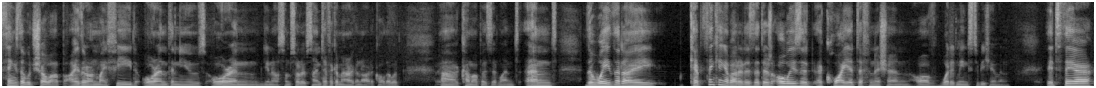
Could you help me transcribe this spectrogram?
things that would show up either on my feed or in the news or in you know some sort of Scientific American article that would uh, come up as it went. And the way that I kept thinking about it is that there's always a, a quiet definition of what it means to be human. It's there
